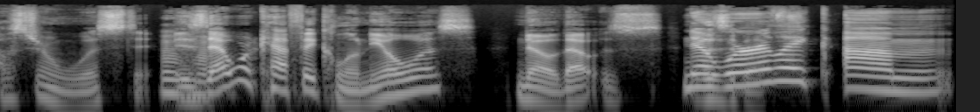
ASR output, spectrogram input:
Houston and Wooster Mhm. is that where cafe colonial was no that was No, we're like, um,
